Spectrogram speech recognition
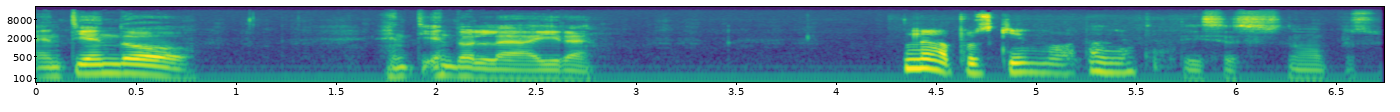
entiendo. Entiendo la ira. no, pues quién no. Dices, no, pues.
